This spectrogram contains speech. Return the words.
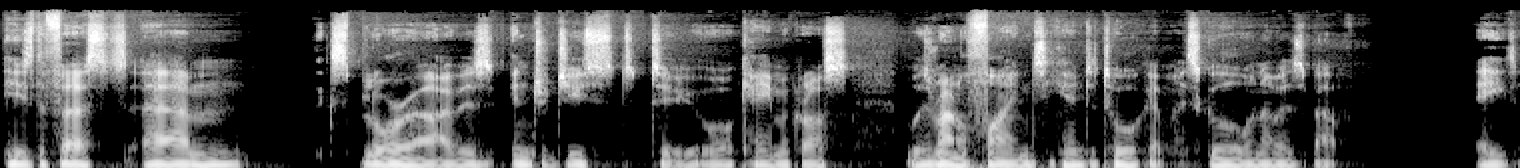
he's the first um, explorer I was introduced to or came across was Ranulph Fiennes. He came to talk at my school when I was about eight.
